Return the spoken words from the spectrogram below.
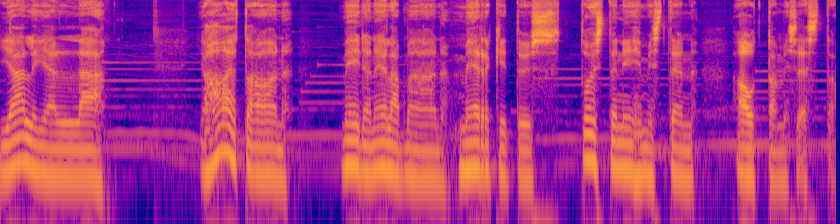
jäljellä, ja haetaan meidän elämään merkitys toisten ihmisten auttamisesta.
